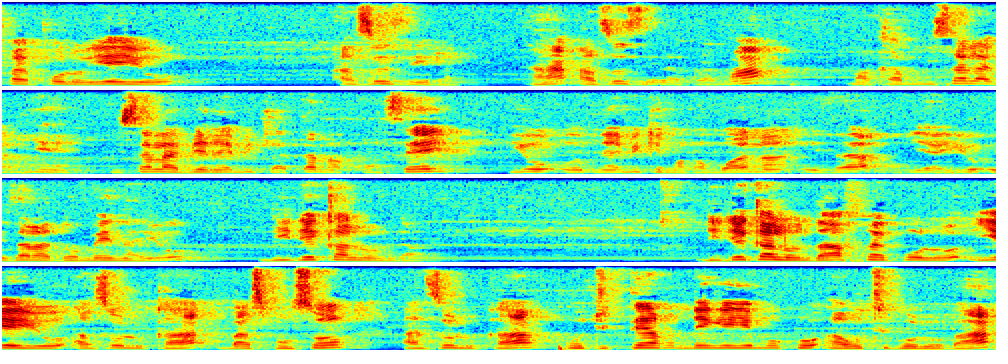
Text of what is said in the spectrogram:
frère paul oyeyo azozela hein? azozela vraiment makambo misala bien. Misala bien nayebiki ata na conseil. Yo nayebiki makambo wana eza ya yo eza na domaine na yo. Dide kalonda. Dide kalonda frère polo ye yo azoluka basponsor azoluka producteur ndenge ye moko awuti koloba.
